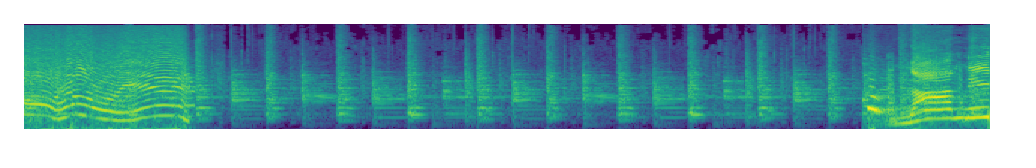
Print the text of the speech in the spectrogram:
Oh, hello there! Nani?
